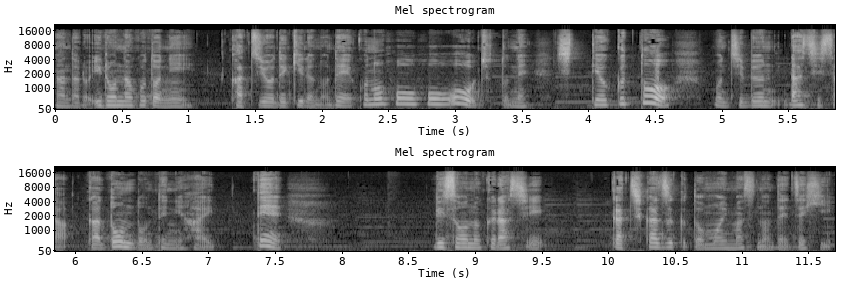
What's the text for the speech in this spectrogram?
なんだろういろんなことに活用できるのでこの方法をちょっとね知っておくともう自分らしさがどんどん手に入って理想の暮らしが近づくと思いますのでぜひ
